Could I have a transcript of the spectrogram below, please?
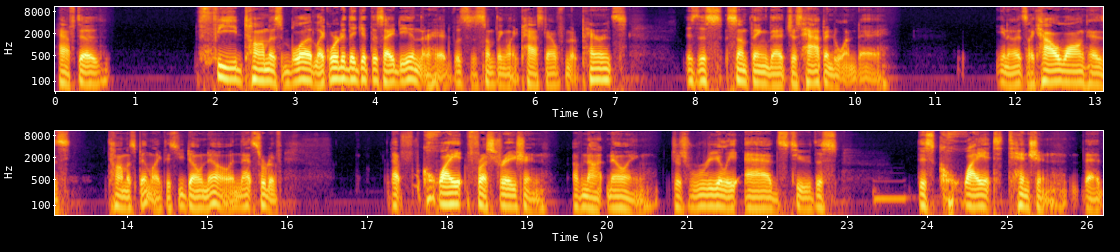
have to feed Thomas blood. Like, where did they get this idea in their head? Was this something like passed down from their parents? Is this something that just happened one day? You know, it's like, how long has Thomas been like this? You don't know. And that sort of, that quiet frustration of not knowing just really adds to this this quiet tension that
